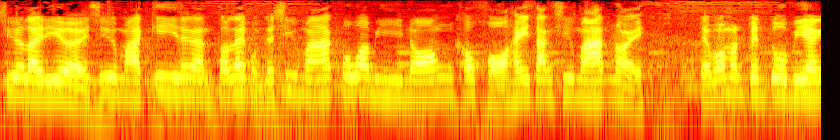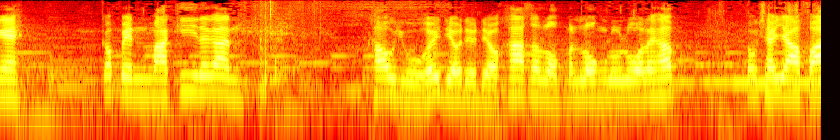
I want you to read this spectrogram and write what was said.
ชื่ออะไรดีเอ่ยชื่อมาร์กี้แล้วกันตอนแรกผมจะชื่อมาร์กเพราะว่ามีน้องเขาขอให้ตั้งชื่อมาร์กหน่อย แต่ว่ามันเป็นตัวเมียไงก็เป็นมาร์กี้แล้วกัน เข้าอยู่เฮ้ยเดี๋ยวเดี๋ยวเดี๋ยวค่าสลบมันลงรัวๆเลยครับ ต้องใช้ยาฟ้า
